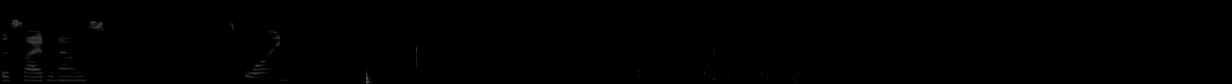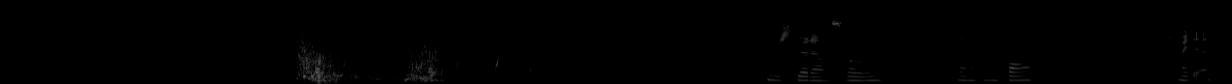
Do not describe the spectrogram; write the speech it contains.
this side when I was exploring. Just go down slowly, because I don't want to fall to my death.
